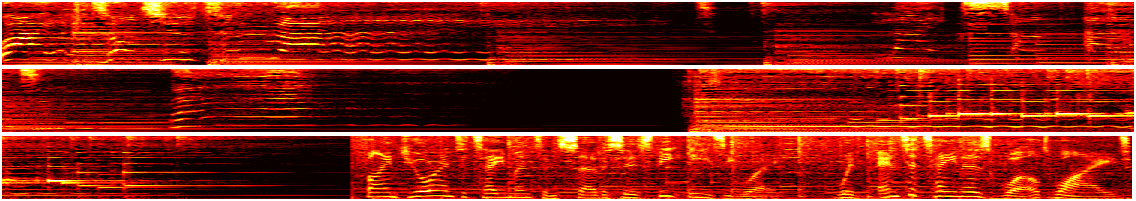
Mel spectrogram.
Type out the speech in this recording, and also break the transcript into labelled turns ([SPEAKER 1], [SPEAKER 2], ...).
[SPEAKER 1] Why don't you do right Like some other man do?
[SPEAKER 2] Find your entertainment and services the easy way with entertainers worldwide.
